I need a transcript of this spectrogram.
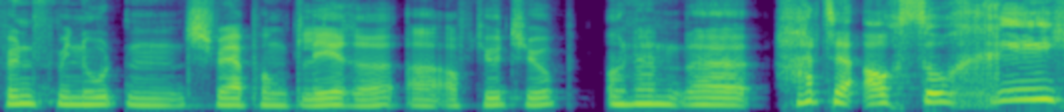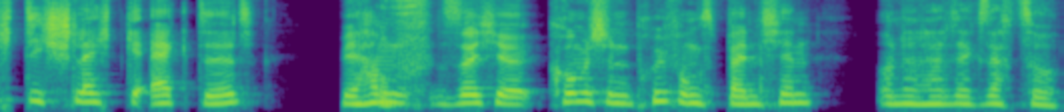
fünf Minuten Schwerpunkt Lehre äh, auf YouTube. Und dann äh, hat er auch so richtig schlecht geactet. Wir haben Uff. solche komischen Prüfungsbändchen. Und dann hat er gesagt so,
